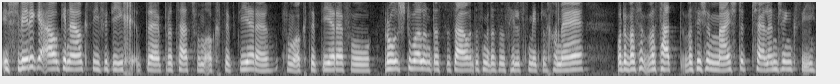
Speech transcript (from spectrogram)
Ist schwierig auch genau für dich der Prozess vom Akzeptieren, vom Akzeptieren von Rollstuhl und dass, das auch, dass man das als Hilfsmittel kann nehmen kann? Oder was, was, hat, was ist am meisten challenging gewesen?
